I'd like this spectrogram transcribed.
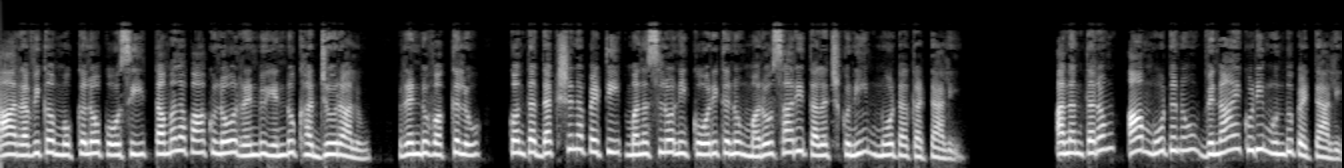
ఆ రవిక ముక్కలో పోసి తమలపాకులో రెండు ఎండు ఖర్జూరాలు రెండు వక్కలు కొంత దక్షిణ పెట్టి మనసులోని కోరికను మరోసారి తలచుకుని మూట కట్టాలి. అనంతరం ఆ మూటను వినాయకుడి ముందు పెట్టాలి.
